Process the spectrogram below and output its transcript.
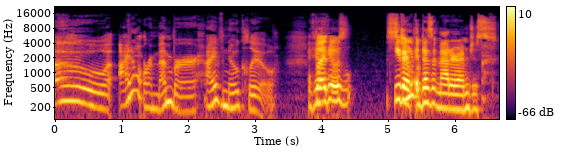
Oh, I don't remember. I have no clue. I feel But like it was either Steve, it doesn't matter, I'm just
